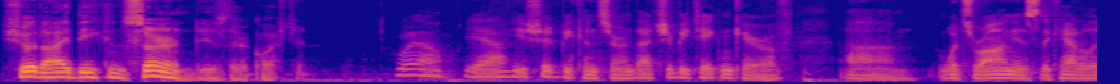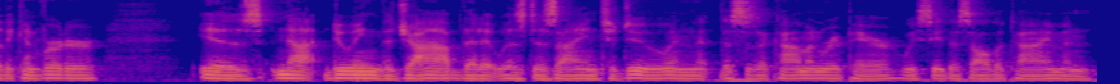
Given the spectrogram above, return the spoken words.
Should I be concerned? Is their question. Well, yeah, you should be concerned. That should be taken care of. Um, what's wrong is the catalytic converter is not doing the job that it was designed to do, and this is a common repair. We see this all the time, and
